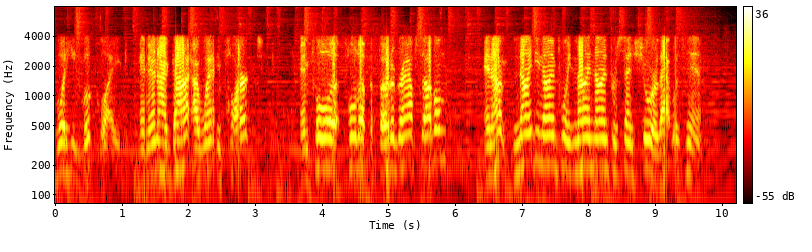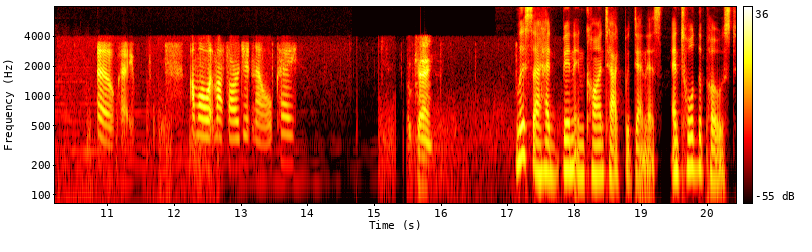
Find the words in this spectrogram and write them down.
what he looked like. And then I got, I went and parked and pull, pulled up the photographs of him. And I'm 99.99% sure that was him. Okay, I'm gonna let my sergeant know. Okay. Okay. Lissa had been in contact with Dennis and told the Post,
